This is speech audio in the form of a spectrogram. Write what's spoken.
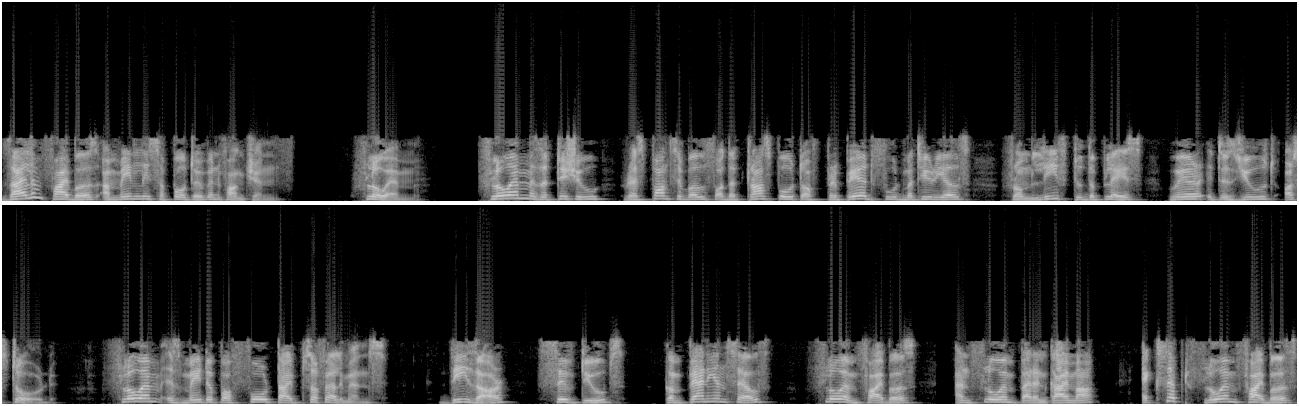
Xylem fibers are mainly supportive in function. Phloem Phloem is a tissue responsible for the transport of prepared food materials from leaf to the place where it is used or stored. Phloem is made up of four types of elements. These are sieve tubes, companion cells, phloem fibers and phloem parenchyma. Except phloem fibers,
